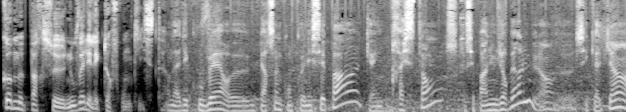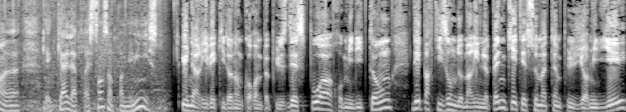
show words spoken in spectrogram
comme par ce nouvel électeur frontiste. On a découvert euh, une personne qu'on connaissait pas, qui a une prestance. C'est pas un Berlu, hein. Euh, c'est quelqu'un euh, qui a la prestance d'un premier ministre. Une arrivée qui donne encore un peu plus d'espoir aux militants, des partisans de Marine Le Pen qui étaient ce matin plusieurs milliers,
